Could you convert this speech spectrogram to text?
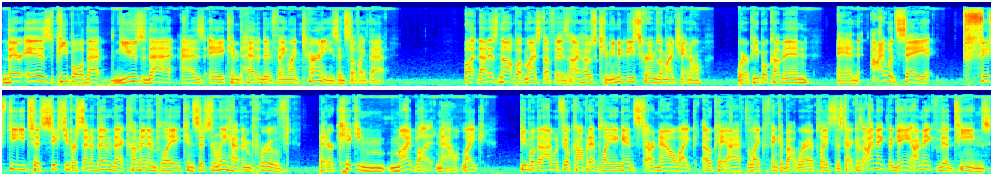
there is people that use that as a competitive thing, like tourneys and stuff like that. But that is not what my stuff is. I host community scrims on my channel where people come in, and I would say 50 to 60% of them that come in and play consistently have improved, that are kicking my butt now. Like people that I would feel confident playing against are now like, okay, I have to like think about where I place this guy. Because I make the game, I make the teams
